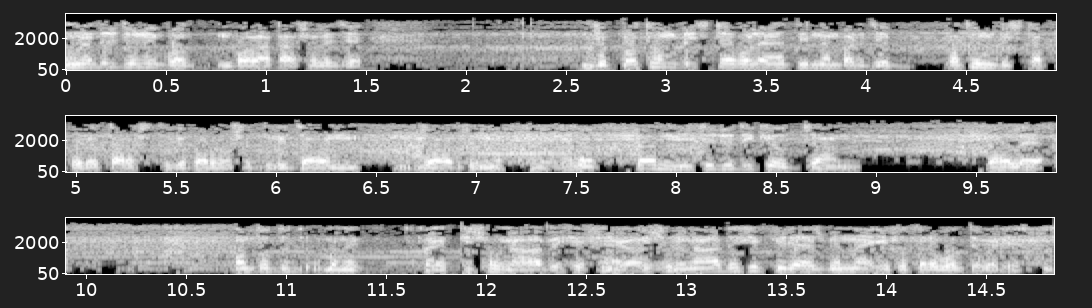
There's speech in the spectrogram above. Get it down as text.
ওনাদের জন্যই বলাটা আসলে যে যে প্রথম ব্রিজটাই বলে না, তিন নম্বর যে প্রথম ব্রিজটা পড়ে তারাস থেকে বারো ভাষার দিকে যাওয়ার জন্য। ওটার নিচে যদি কেউ যান তাহলে অন্তত মানে মানে কিছু না দেখে ফিরে কিছু আসবেন না দেখে ফিরে আসবেন না এই কথাটা বলতে পারি আর কি।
